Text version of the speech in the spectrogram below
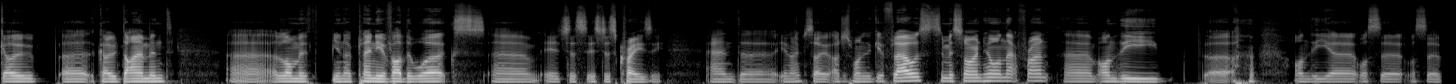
go uh go diamond uh along with you know plenty of other works um it's just it's just crazy and uh, you know, so I just wanted to give flowers to Miss Lauryn Hill on that front. Um, on the uh, on the uh, what's the what's the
